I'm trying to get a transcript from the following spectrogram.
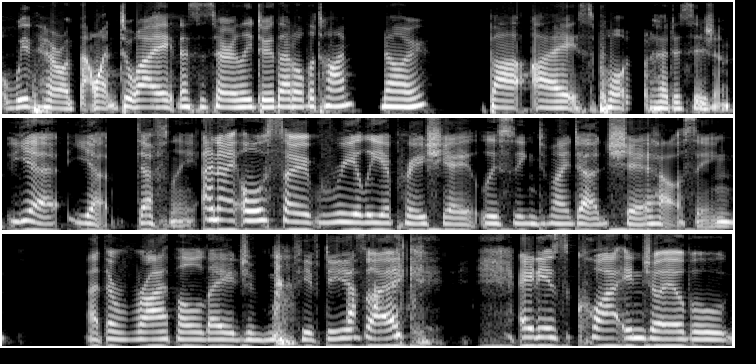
with her on that one. Do I necessarily do that all the time? No, but I support her decision. Yeah, yeah, definitely. And I also really appreciate listening to my dad share housing at the ripe old age of mid 50s. like, it is quite enjoyable.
